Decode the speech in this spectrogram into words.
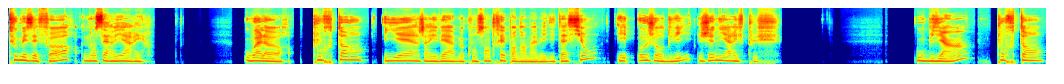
Tous mes efforts n'ont servi à rien. Ou alors, pourtant, hier j'arrivais à me concentrer pendant ma méditation et aujourd'hui je n'y arrive plus. Ou bien, pourtant,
